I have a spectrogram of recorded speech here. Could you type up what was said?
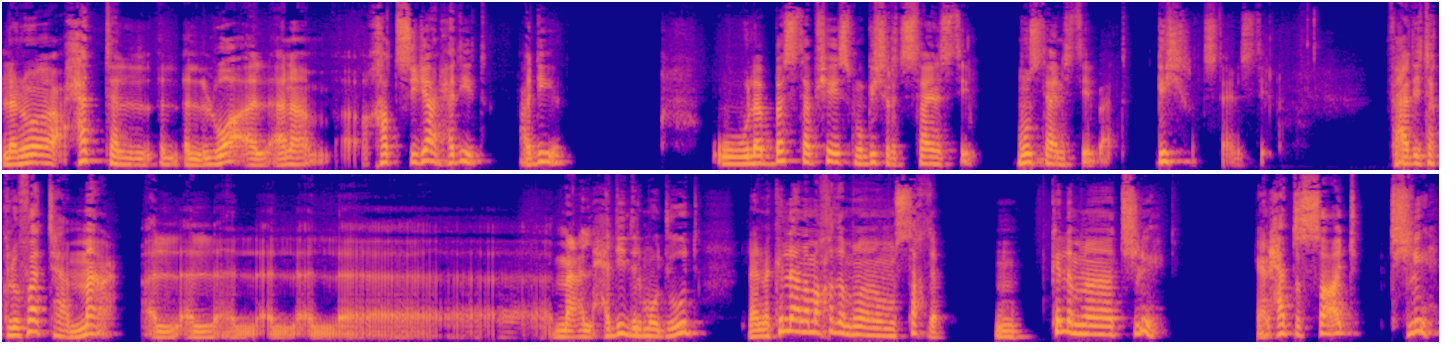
لأنه حتى ال... ال... أنا اخذت سيجان حديد عادية. ولبستها بشيء اسمه قشرة stainless steel. مو stainless steel بعد قشرة stainless steel. فهذه تكلفتها مع ال... ال... ال... ال... ال... مع الحديد الموجود لأن كلها أنا ماخذها من مستخدم. كلها تشليح. يعني حتى الصاج تشليح.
